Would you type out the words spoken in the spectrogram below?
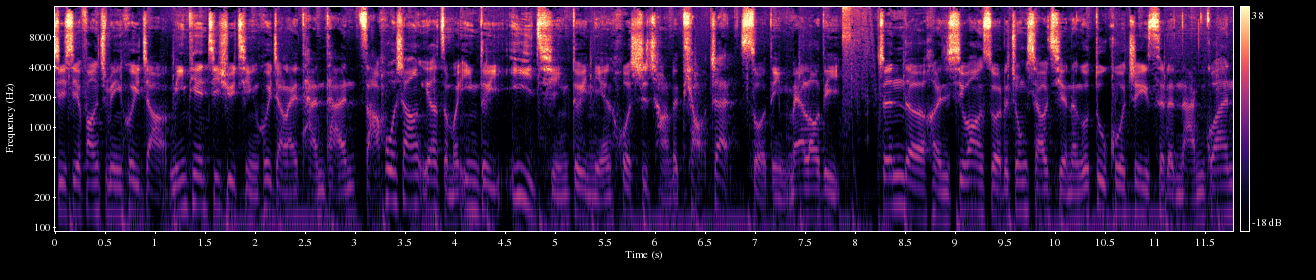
谢谢方志明会长，明天继续请会长来谈谈杂货商要怎么应对疫情对年货市场的挑战。锁定 Melody。真的很希望所有的中小企业能够度过这一次的难关。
